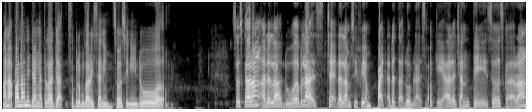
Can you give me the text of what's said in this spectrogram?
Anak panah ni jangan terlajak sebelum garisan ni. So, sini 2. So, sekarang adalah 12. Cek dalam CV 4. Ada tak 12? Okey, ada cantik. So, sekarang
